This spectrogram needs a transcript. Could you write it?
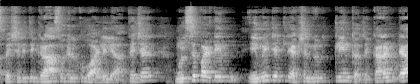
स्पेशली जी ग्रास वगैरे खूप वाढलेली आहा तेचेर म्युन्सिपाल्टीन इमिजिएटली एक्शन घेवन क्लीन करचे कारण त्या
